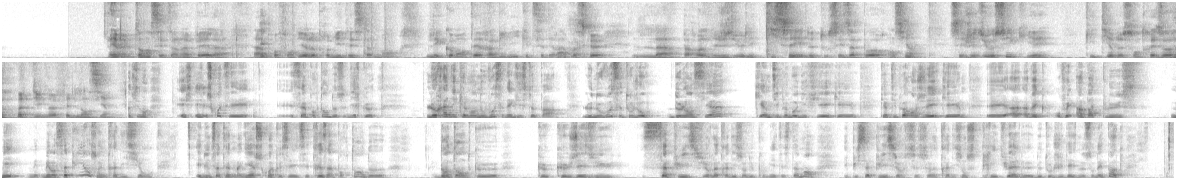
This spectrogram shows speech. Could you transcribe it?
Et en même temps, c'est un appel à, approfondir le Premier Testament, les commentaires rabbiniques, etc. Parce que la parole de Jésus, elle est tissée de tous ces apports anciens. C'est Jésus aussi qui, est, qui tire de son trésor du neuf et de l'ancien. Absolument. Et je, crois que c'est important de se dire que le radicalement nouveau, ça n'existe pas. Le nouveau, c'est toujours de l'ancien qui est un petit peu modifié, qui est, qui est un petit peu arrangé, qui est, avec, on fait un pas de plus, mais, en s'appuyant sur une tradition. Et d'une certaine manière, je crois que c'est très important d'entendre que, que, que, Jésus s'appuie sur la tradition du Premier Testament, et puis s'appuie sur, sur, la tradition spirituelle de, tout le judaïsme de son époque.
